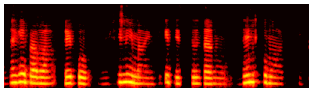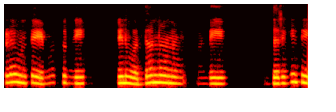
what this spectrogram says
అలాగే బావా రేపు నిషిని మా ఇంటికి తీసుకెళ్తాను. అదేంటి కుమార్ ఇక్కడే ఉంటే ఏమవుతుంది? నేను వద్దన్నాను అండి. జరిగింది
